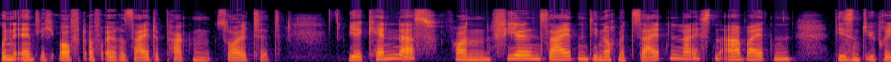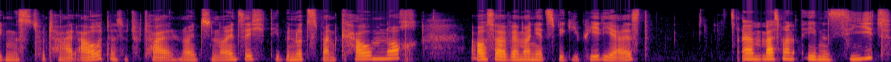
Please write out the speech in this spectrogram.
unendlich oft auf eure Seite packen solltet. Wir kennen das von vielen Seiten, die noch mit Seitenleisten arbeiten. Die sind übrigens total out, also total 1990. Die benutzt man kaum noch, außer wenn man jetzt Wikipedia ist. Ähm, was man eben sieht,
